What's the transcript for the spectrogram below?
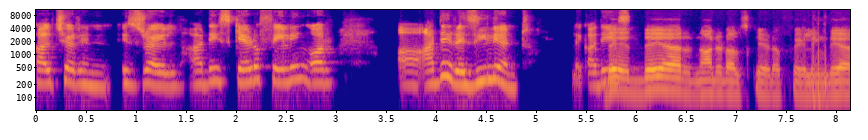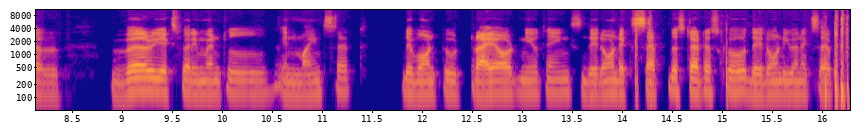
culture in Israel? Are they scared of failing, or uh, are they resilient? Like, are they? They they are not at all scared of failing. They are very experimental in mindset. They want to try out new things. They don't accept the status quo. They don't even accept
